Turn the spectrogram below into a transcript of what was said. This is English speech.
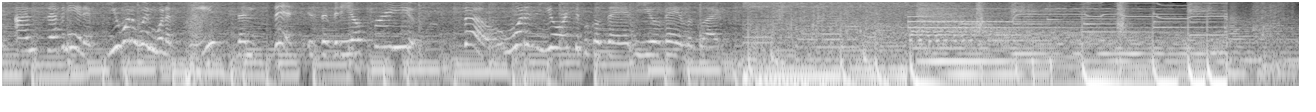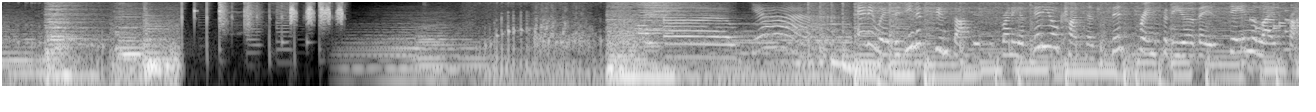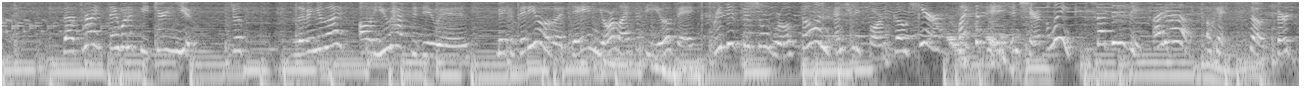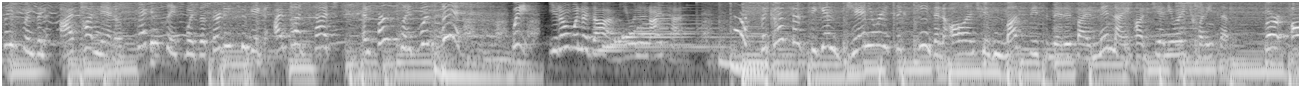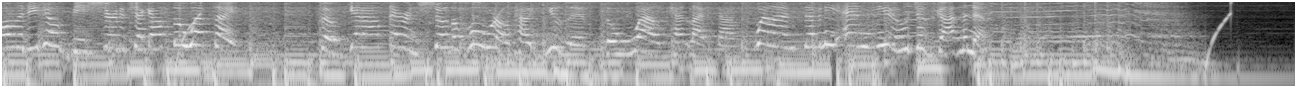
Hi, I'm Stephanie, and if you want to win one of these, then this is the video for you. So, what does your typical day at the U of A look like? Uh, yeah. Anyway, the Dean of Students office is running a video contest this spring for the U of A's Day in the Life project. That's right, they want to feature you. Just living your life. All you have to do is make a video of a day in your life at the U of A, read the official rules, fill out an entry form, go here, like the page, and share the link. That's easy. I know. Okay, so third place wins an iPod Nano, second place wins a 32 gig iPod Touch, and first place wins this. Wait, you don't win a dog, you win an iPad. The contest begins January 16th and all entries must be submitted by midnight on January 27th. For all the details, be sure to check out the website. So get out there and show the whole world how you live the Wildcat lifestyle. Well, I'm Stephanie, and you just got in the know.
